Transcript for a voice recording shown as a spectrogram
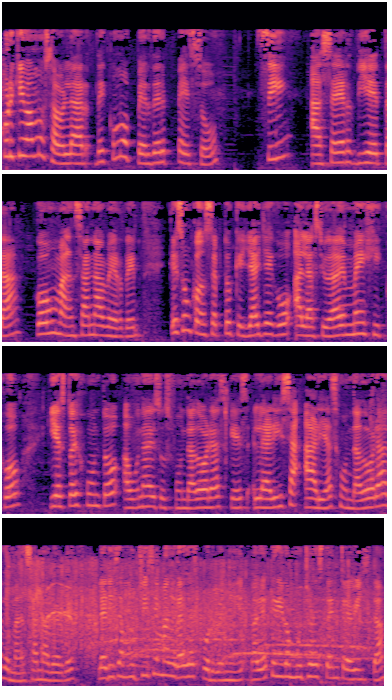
Porque vamos a hablar de cómo perder peso sí hacer dieta con manzana verde, que es un concepto que ya llegó a la Ciudad de México y estoy junto a una de sus fundadoras, que es Larisa Arias, fundadora de Manzana Verde. Larisa, muchísimas gracias por venir. Había querido mucho esta entrevista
